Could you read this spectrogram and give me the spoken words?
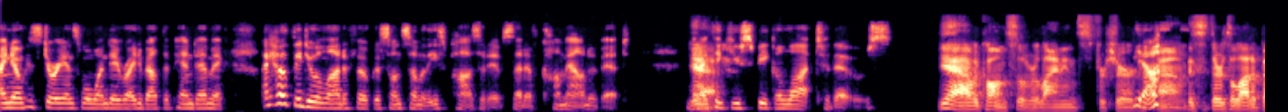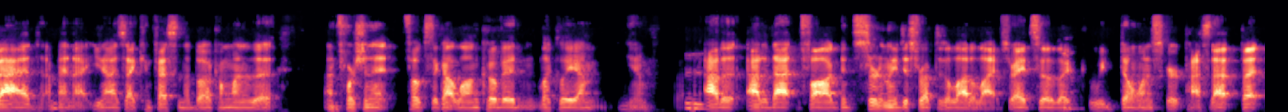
I know historians will one day write about the pandemic. I hope they do a lot of focus on some of these positives that have come out of it. Yeah. And I think you speak a lot to those. Yeah, I would call them silver linings for sure. Yeah. Um, there's a lot of bad. I mean, I, you know, as I confess in the book, I'm one of the unfortunate folks that got long COVID. Luckily, I'm, you know, mm. out of out of that fog. It certainly disrupted a lot of lives, right? So like yeah. we don't want to skirt past that. But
